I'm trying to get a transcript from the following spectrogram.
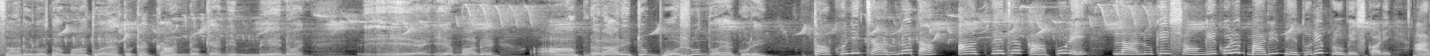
সারুলতা মা তো এতটা কাণ্ডজ্ঞানী মেয়ে নয়। ইয়ে ইয়ে মানে আপনারা আরেকটু বসুন দয়া করে। তখনই চারুলতা আধ ভেজা কাপড়ে লালুকে সঙ্গে করে বাড়ির ভেতরে প্রবেশ করে আর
